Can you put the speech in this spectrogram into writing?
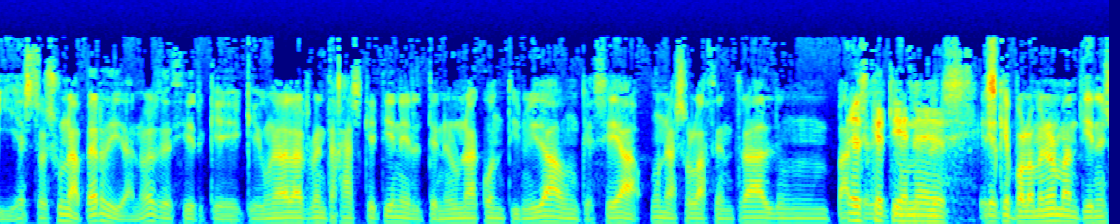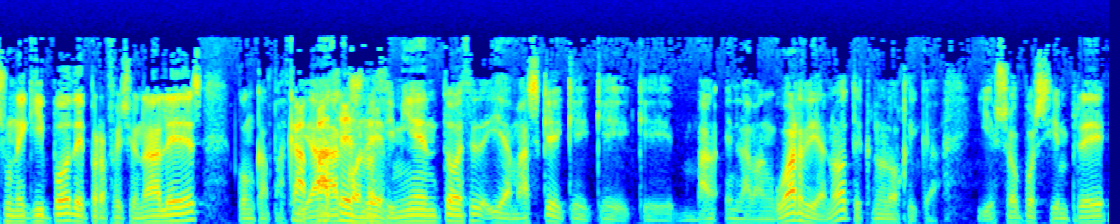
y esto es una pérdida, ¿no? Es decir, que, que, una de las ventajas que tiene el tener una continuidad, aunque sea una sola central de un parque es que tienes es que por lo menos mantienes un equipo de profesionales con capacidad, conocimiento, y además que, que, que, va en la vanguardia, ¿no? Tecnológica y eso pues siempre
